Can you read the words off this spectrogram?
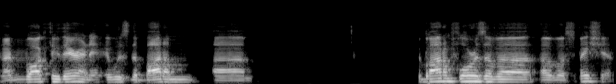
and I walked through there, and it, it was the bottom, um, the bottom floors of a of a spaceship,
